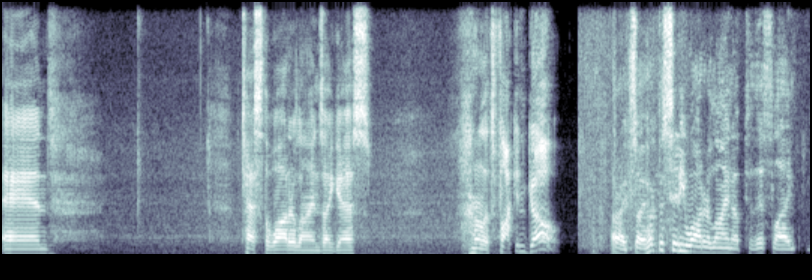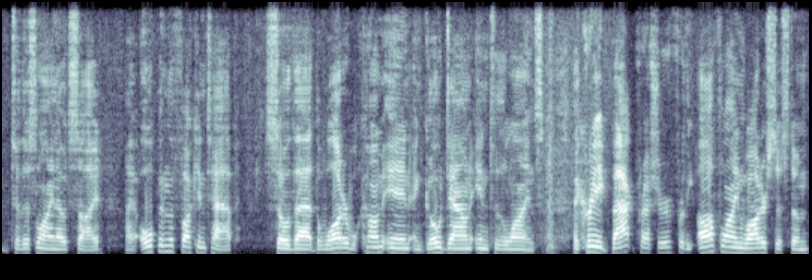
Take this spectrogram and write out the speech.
and test the water lines, I guess. Let's fucking go. All right, so I hooked the city water line up to this line to this line outside. I open the fucking tap so that the water will come in and go down into the lines. I create back pressure for the offline water system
